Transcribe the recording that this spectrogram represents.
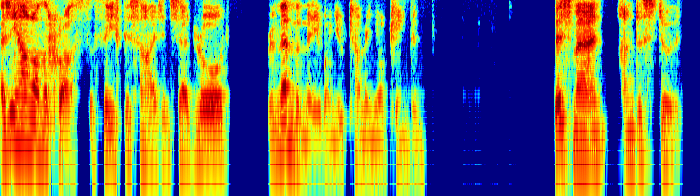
As he hung on the cross, the thief beside him said, Lord, remember me when you come in your kingdom. This man understood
